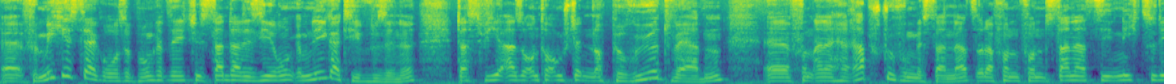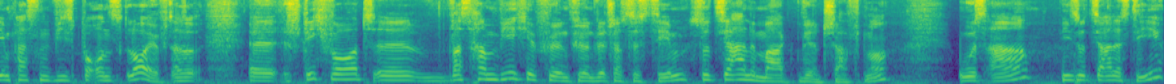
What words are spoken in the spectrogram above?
Äh, für mich ist der große Punkt tatsächlich die Standardisierung im negativen Sinne, dass wir also unter Umständen noch berührt werden äh, von einer Herabstufung des Standards oder von, von Standards, die nicht zu dem passen, wie es bei uns läuft. Also äh, Stichwort, äh, was haben wir hier für, für ein Wirtschaftssystem? Soziale Marktwirtschaft. Ne? USA, wie sozial ist die?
